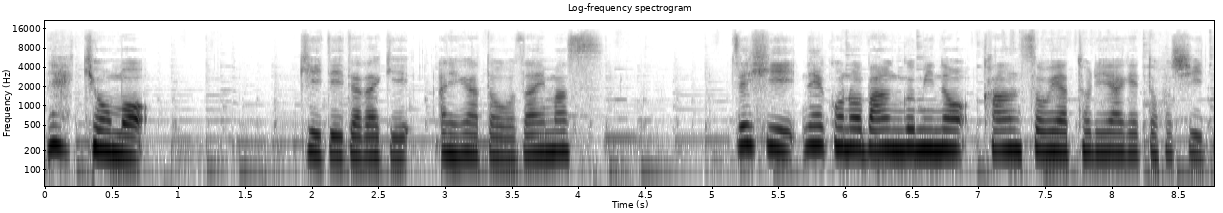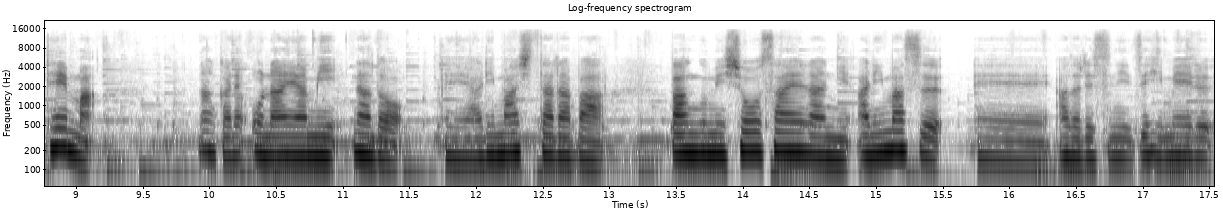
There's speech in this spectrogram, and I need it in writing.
う。ね今日も聞いていただきありがとうございます。ぜひねこの番組の感想や取り上げてほしいテーマなんかねお悩みなど、えー、ありましたらば番組詳細欄にあります、えー、アドレスにぜひメール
